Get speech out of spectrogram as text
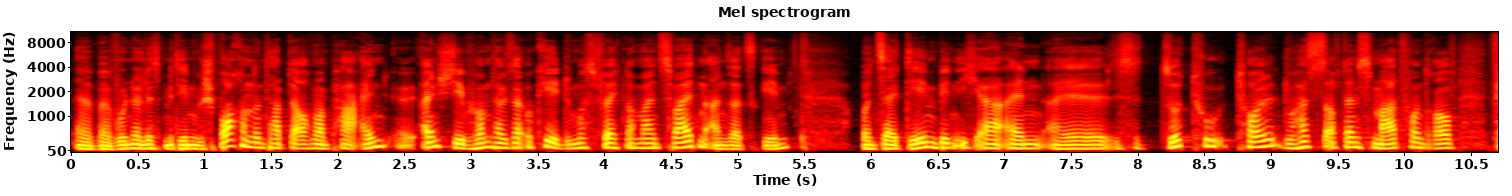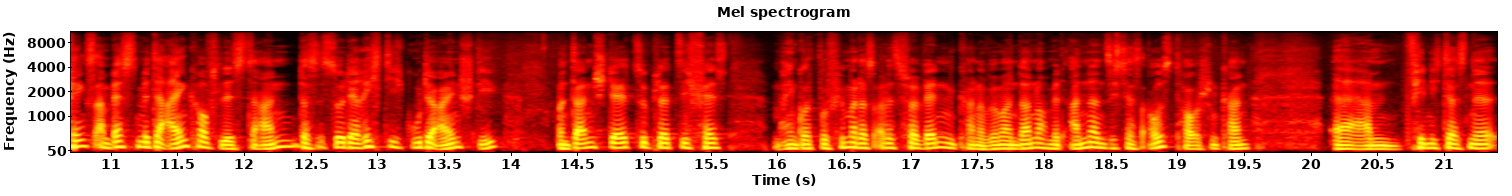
äh, bei Wunderlist mit dem gesprochen und habe da auch mal ein paar ein, äh, Einstiege bekommen und habe gesagt, okay, du musst vielleicht noch mal einen zweiten Ansatz geben. Und seitdem bin ich ja ein, äh, das ist so toll, du hast es auf deinem Smartphone drauf, fängst am besten mit der Einkaufsliste an, das ist so der richtig gute Einstieg. Und dann stellst du plötzlich fest, mein Gott, wofür man das alles verwenden kann. Und wenn man dann noch mit anderen sich das austauschen kann, ähm, finde ich das eine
